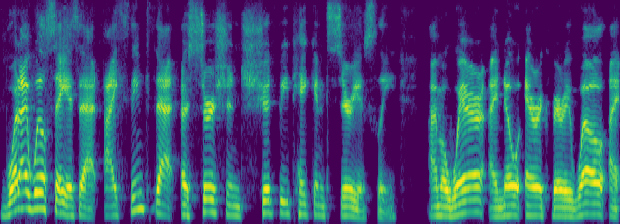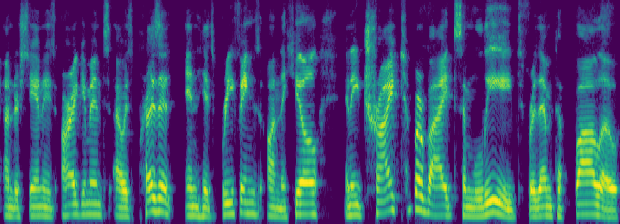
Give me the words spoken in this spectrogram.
What I will say is that I think that assertion should be taken seriously. I'm aware, I know Eric very well. I understand his arguments. I was present in his briefings on the Hill, and he tried to provide some leads for them to follow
